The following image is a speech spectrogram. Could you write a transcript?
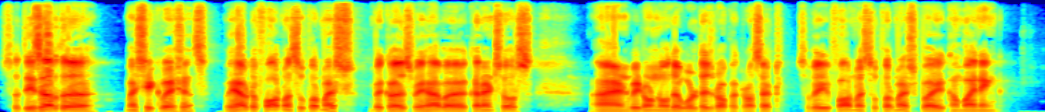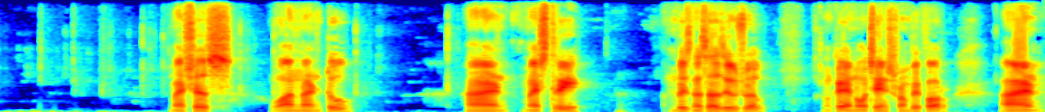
So these are the mesh equations. We have to form a super mesh because we have a current source and we don't know the voltage drop across it. So we form a super mesh by combining meshes 1 and 2 and mesh 3 business as usual. Okay no change from before. And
